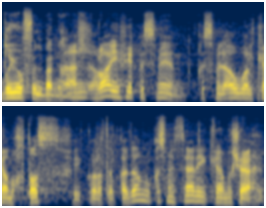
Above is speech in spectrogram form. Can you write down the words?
ضيوف البرنامج. رأيي في قسمين القسم الأول كمختص في كرة القدم والقسم الثاني كمشاهد.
